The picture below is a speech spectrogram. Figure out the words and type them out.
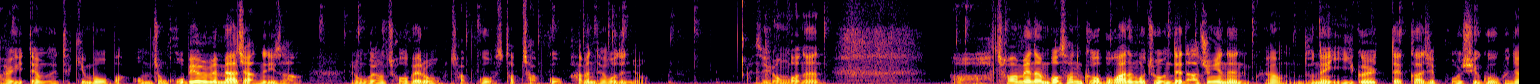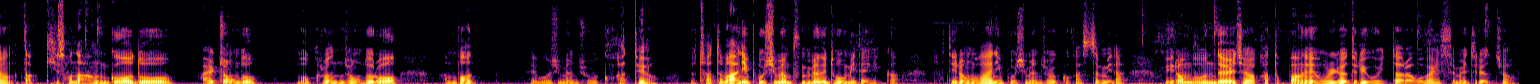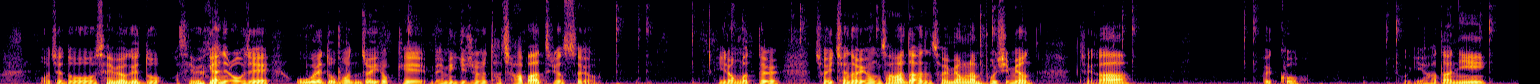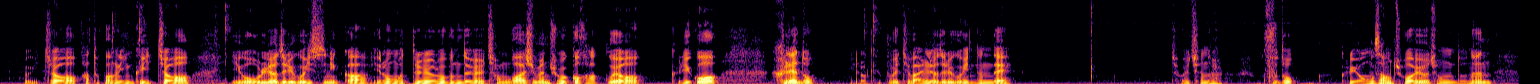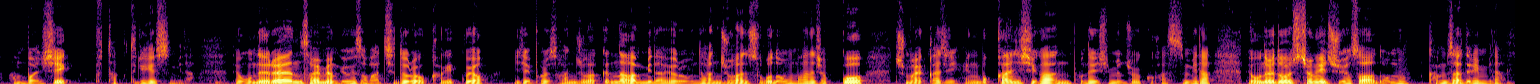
알기 때문에 특히 뭐 막 엄청 고배율 매매하지 않는 이상 이런 거 그냥 저배로 잡고 스탑 잡고 가면 되거든요. 그래서 이런 거는 아, 처음에는 뭐 선 그거 보고 하는 거 좋은데 나중에는 그냥 눈에 익을 때까지 보시고 그냥 딱히 선 안 그어도 알 정도? 뭐 그런 정도로 한번 해보시면 좋을 것 같아요. 차트 많이 보시면 분명히 도움이 되니까 차트 이런 거 많이 보시면 좋을 것 같습니다. 이런 부분들 제가 카톡방에 올려드리고 있다라고 말씀을 드렸죠. 어제도 새벽에도, 아, 새벽이 아니라 어제 오후에도 먼저 이렇게 매매 기준을 다 잡아드렸어요. 이런 것들 저희 채널 영상 하단 설명란 보시면 제가 어이쿠 여기 하단이 여기 있죠? 카톡방 링크 있죠? 이거 올려드리고 있으니까 이런 것들 여러분들 참고하시면 좋을 것 같고요. 그리고 그래도 이렇게 꿀팁 알려드리고 있는데 저희 채널 구독 그리고 영상 좋아요 정도는 한 번씩 부탁드리겠습니다. 네, 오늘은 설명 여기서 마치도록 하겠고요 이제 벌써 한 주가 끝나갑니다. 여러분들 한 주간 수고 너무 많으셨고 주말까지 행복한 시간 보내시면 좋을 것 같습니다. 네, 오늘도 시청해 주셔서 너무 감사드립니다.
